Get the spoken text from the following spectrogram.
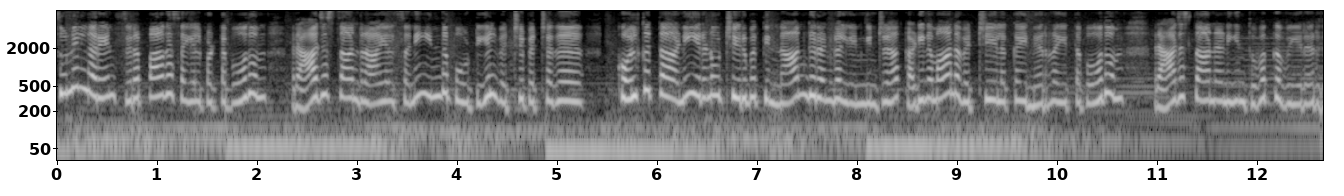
சுனில் நரேன் சிறப்பாக செயல்பட்ட போதும் ராஜஸ்தான் ராயல்ஸ் அணி இந்த போட்டியில் வெற்றி பெற்றது. கொல்கத்தா அணி இருநூற்றி இருபத்தி நான்கு ரன்கள் என்கின்ற கடினமான வெற்றி இலக்கை நிர்ணயித்த போதும் ராஜஸ்தான் அணியின் துவக்க வீரர்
